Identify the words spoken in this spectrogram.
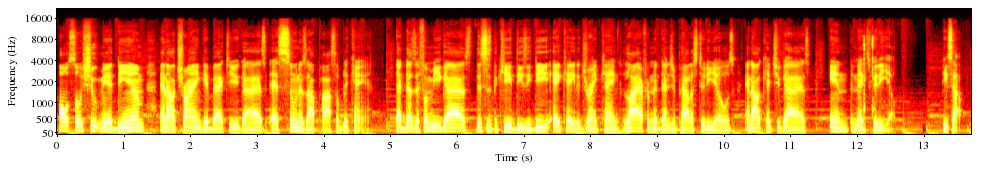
Also shoot me a DM and I'll try and get back to you guys as soon as I possibly can. That does it for me, guys. This is the kid DZD, aka Da Drank Kang, live from the Dungeon Palace Studios, and I'll catch you guys in the next video. Peace out.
